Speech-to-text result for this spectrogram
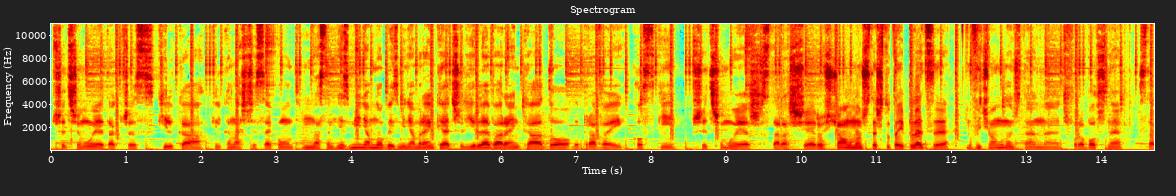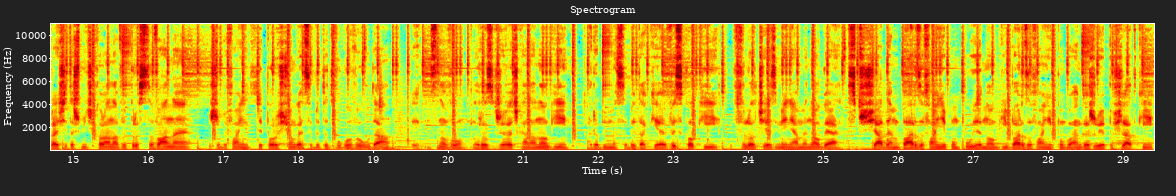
przytrzymuję tak przez kilka, kilkanaście sekund. Następnie zmieniam nogę i zmieniam rękę, czyli lewa ręka do, do prawej kostki. Przytrzymujesz, starasz się rozciągnąć też tutaj plecy, wyciągnąć ten e, czworoboczny. Staraj się też mieć kolana wyprostowane, żeby fajnie tutaj porozciągać sobie te dwugłowe uda. Znowu rozgrzeweczka na nogi. Robimy sobie takie wyskoki. W locie zmieniamy nogę z przysiadem. Bardzo fajnie pompuje nogi, bardzo fajnie angażuje pośladki.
